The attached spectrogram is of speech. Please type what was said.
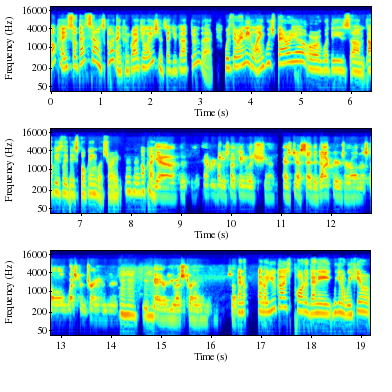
Okay. So that sounds good. And congratulations that you got through that. Was there any language barrier or were these, um, obviously they spoke English, right? Mm-hmm. Okay. Yeah. The, everybody spoke English. Uh, as Jess said, the doctors are almost all Western trained, mm-hmm. UK mm-hmm. or US trained. So, and and are you guys part of any? You know, we hear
